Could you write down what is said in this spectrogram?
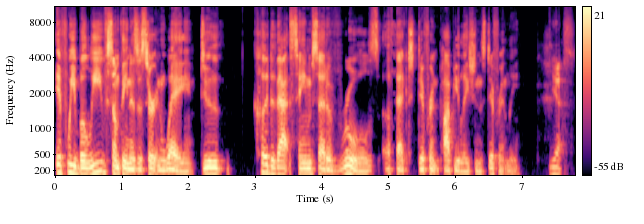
if we believe something is a certain way do could that same set of rules affect different populations differently Yes.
